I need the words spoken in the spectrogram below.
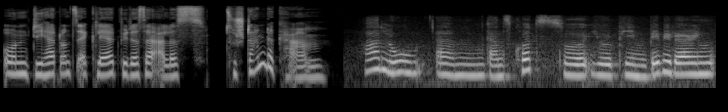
und die hat uns erklärt, wie das ja alles zustande kam. Hallo, ähm, ganz kurz zur European Baby Bearing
